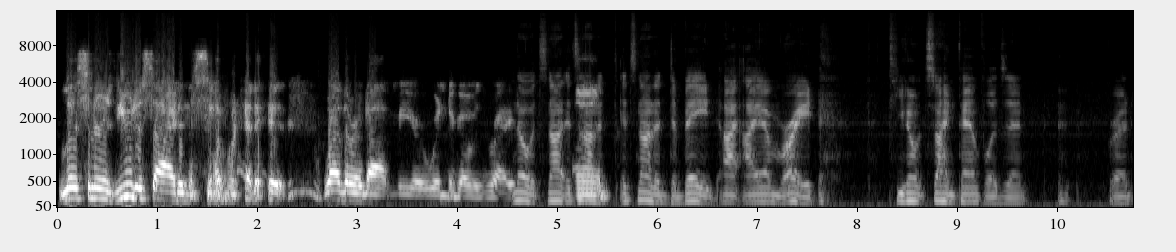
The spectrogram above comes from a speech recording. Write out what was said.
Listeners, you decide in the subreddit whether or not me or Wendigo is right. No, it's not. It's not. A, Um, it's not a debate. I I am right. you don't sign pamphlets in, Brad.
